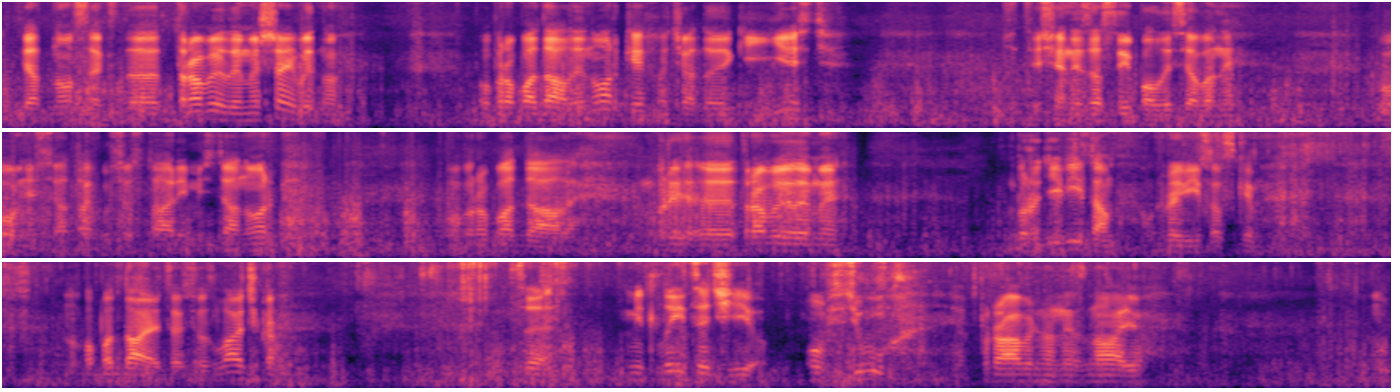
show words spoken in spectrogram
От П'ятно. Е, Травили мишей, видно, попропадали норки, хоча деякі є. Це ще не засипалися вони повністю, а так ось старі місця норки попропадали. Бри- е, Травили ми бродівітом окровітовським. Ну, попадається все злачка. Це мітлиця чи овсюх, як правильно не знаю. Ну,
